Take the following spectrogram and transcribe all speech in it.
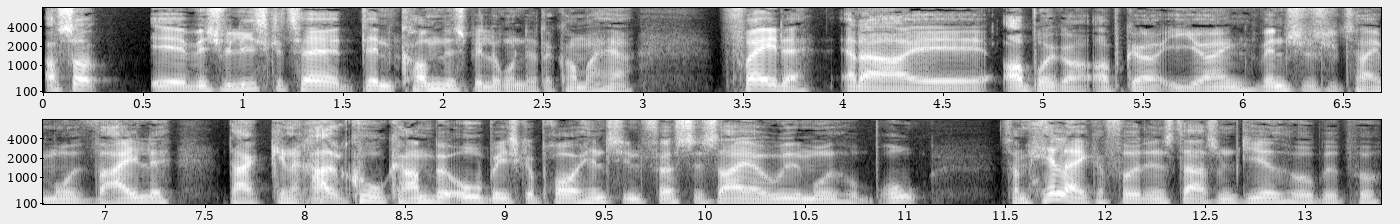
Og så, øh, hvis vi lige skal tage den kommende spillerunde, der kommer her. Fredag er der øh, oprykker opgør i Jørgen. Vendsyssel tager imod Vejle. Der er generelt gode kampe. OB skal prøve at hente sin første sejr ud imod Hobro, som heller ikke har fået den start, som de havde håbet på.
